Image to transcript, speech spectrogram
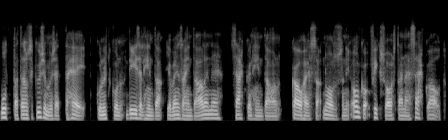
Mutta tässä on se kysymys, että hei, kun nyt kun dieselhinta ja bensahinta alenee, sähkön hinta on kauheassa nousussa, niin onko fiksua ostaa enää sähköauto?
